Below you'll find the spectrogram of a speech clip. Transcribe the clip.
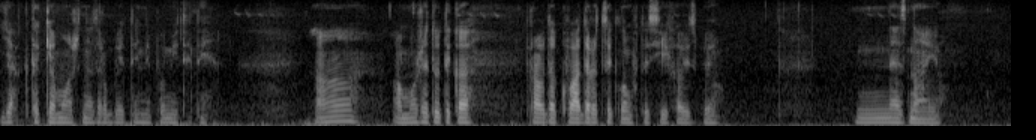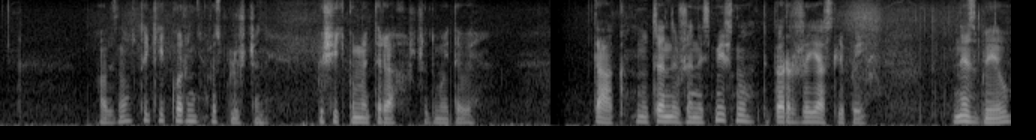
Як таке можна зробити, не помітити? А, а може тут яка, правда, квадроциклом хтось їхав і збив. Не знаю. Але знову ж таки корінь розплющений. Пишіть в коментарях, що думаєте ви. Так, ну це вже не смішно, тепер вже я сліпий. Не збив.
